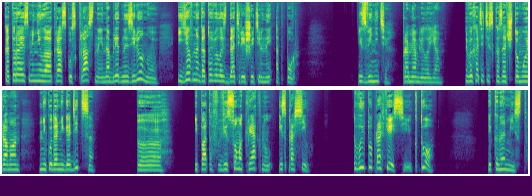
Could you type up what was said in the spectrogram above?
которая сменила окраску с красной на бледно-зеленую и явно готовилась дать решительный отпор. «Извините», — промямлила я, — «вы хотите сказать, что мой роман никуда не годится?» «Э-э...» Ипатов весомо крякнул и спросил. Вы по профессии кто? Экономист.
